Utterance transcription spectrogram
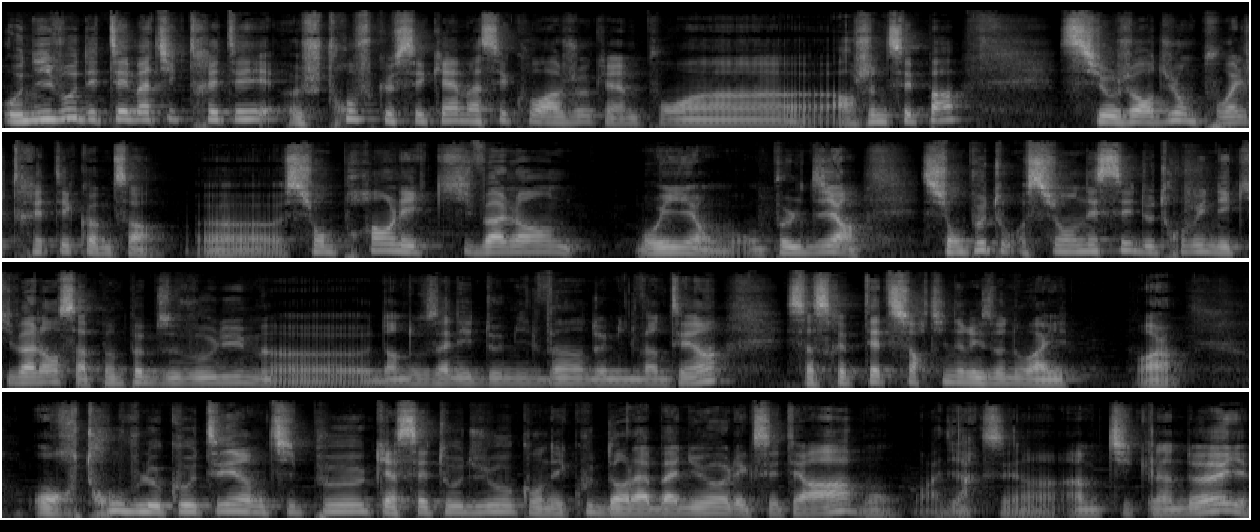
au niveau des thématiques traitées, je trouve que c'est quand même assez courageux quand même pour un... Alors, je ne sais pas si aujourd'hui on pourrait le traiter comme ça. Euh, si on prend l'équivalent oui, on, peut le dire. Si on, peut essaie de trouver une équivalence à Pump Up the Volume euh, dans nos années 2020-2021, ça serait peut-être sorti une Reason Why. Voilà. On retrouve le côté un petit peu cassette audio qu'on écoute dans la bagnole, etc. Bon, on va dire que c'est un, petit clin d'œil.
